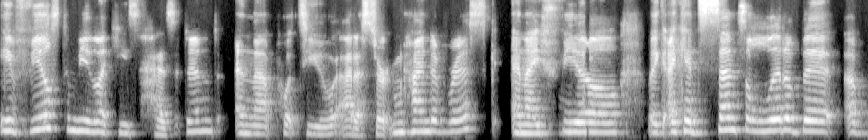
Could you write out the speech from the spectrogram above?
it feels to me like he's hesitant and that puts you at a certain kind of risk and i feel like i could sense a little bit of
